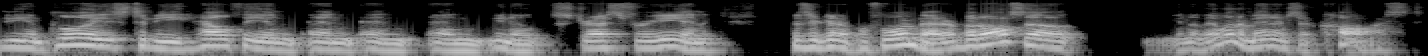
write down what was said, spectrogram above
the employees to be healthy and, and, and, and, you know, stress-free and because they're going to perform better, but also, you know, they want to manage their cost.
